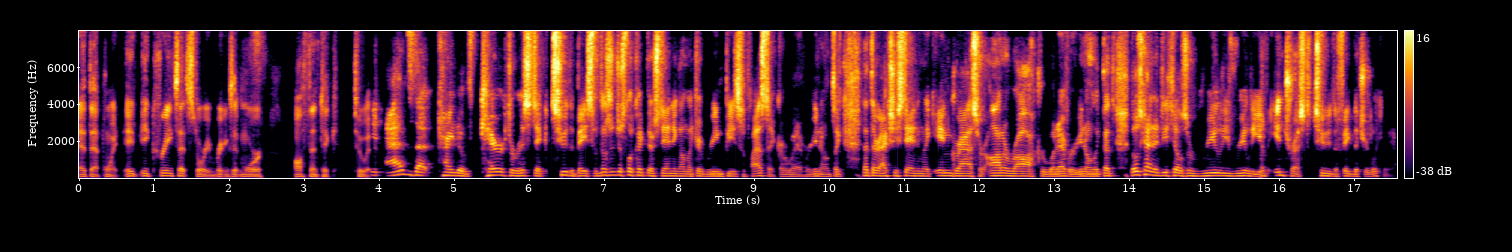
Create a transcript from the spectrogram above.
at that point. It it creates that story and brings it more authentic to it. It adds that kind of characteristic to the base. So it doesn't just look like they're standing on like a green piece of plastic or whatever. You know, it's like that they're actually standing like in grass or on a rock or whatever. You know, like that's those kind of details are really, really of interest to the fig that you're looking at.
